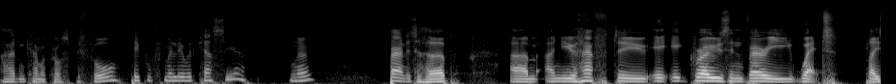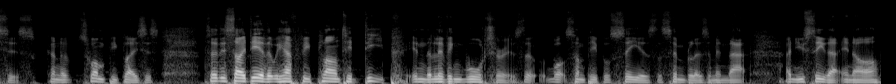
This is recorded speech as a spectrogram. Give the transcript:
I hadn't come across before. People familiar with cassia? No? Apparently it's a herb. Um, and you have to, it, it, grows in very wet places, kind of swampy places. So this idea that we have to be planted deep in the living water is that what some people see as the symbolism in that. And you see that in our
